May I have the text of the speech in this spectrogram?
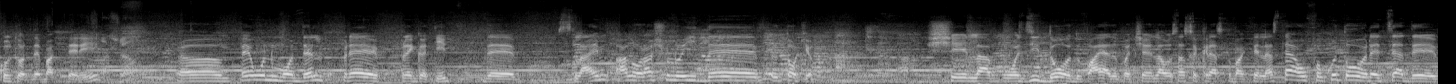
culturi de bacterii. Așa. Uh, pe un model pre-pregătit de slime al orașului de Tokyo. Și la o zi, două după aia, după ce l-au lăsat să crească bacteriile astea, au făcut o rețea de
